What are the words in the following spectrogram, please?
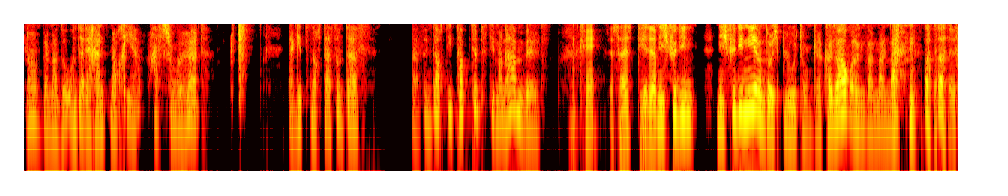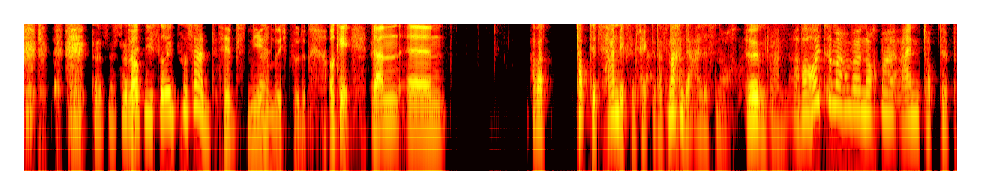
hm. ne, wenn man so unter der Hand noch hier, hast schon gehört, da gibt es noch das und das. Das sind doch die Top-Tipps, die man haben will. Okay, das heißt, dieser. Jetzt nicht für die, nicht für die Nierendurchblutung. Da können wir auch irgendwann mal machen. das ist vielleicht Top nicht so interessant. Tipps Nierendurchblutung. Okay, dann. Äh, Aber Top-Tipps Harnwegsinfekte, das machen wir alles noch irgendwann. Aber heute machen wir noch mal einen Top-Tipp.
